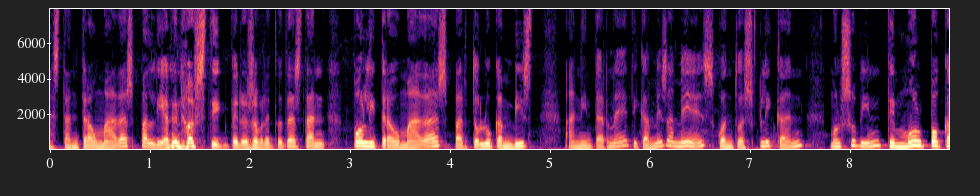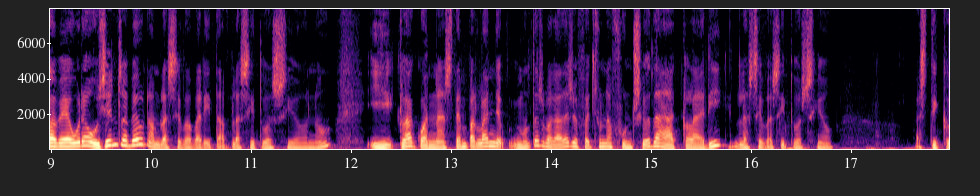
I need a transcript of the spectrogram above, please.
estan traumades pel diagnòstic, però sobretot estan politraumades per tot el que han vist en internet i que, a més a més, quan t'ho expliquen, molt sovint té molt poc a veure o gens a veure amb la seva veritable situació, no? I, clar, quan estem parlant, moltes vegades jo faig una funció d'aclarir la seva situació. Estic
